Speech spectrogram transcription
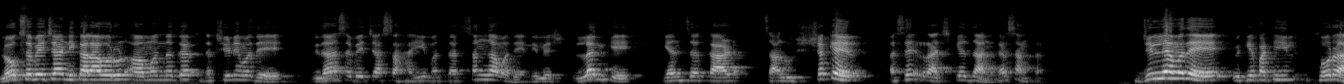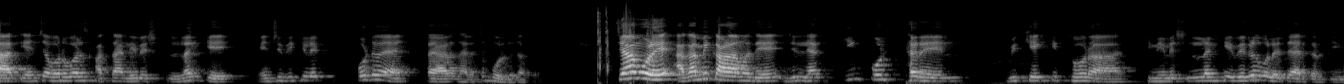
लोकसभेच्या निकालावरून अहमदनगर दक्षिणेमध्ये विधानसभेच्या सहाही मतदारसंघामध्ये निलेश लंके यांचं कार्ड चालू शकेल असे राजकीय जाणकार सांगतात. जिल्ह्यामध्ये विखे पाटील थोरात यांच्याबरोबर आता निलेश लंके यांची देखील एक फोटो बँक तयार झाल्याचं बोललं जात त्यामुळे आगामी काळामध्ये जिल्ह्यात किंग कोण ठरेल? विखे की. थोरात की निलेश लंके वेगळं वलय तयार करतील?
